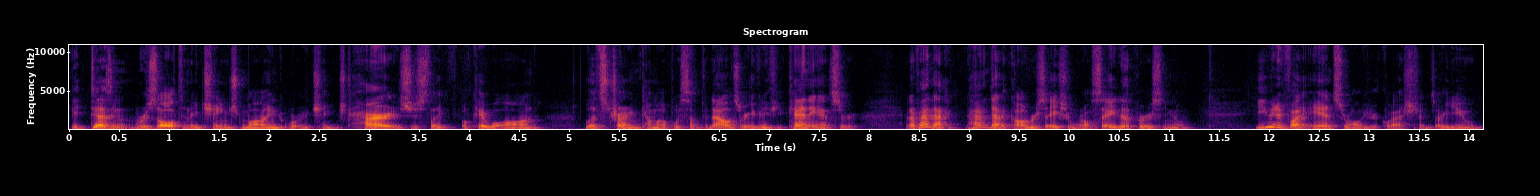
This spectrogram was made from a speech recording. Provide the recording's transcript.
it doesn't result in a changed mind or a changed heart it's just like okay well on let's try and come up with something else or even if you can answer and i've had that had that conversation where i'll say to the person you know even if i answer all of your questions are you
